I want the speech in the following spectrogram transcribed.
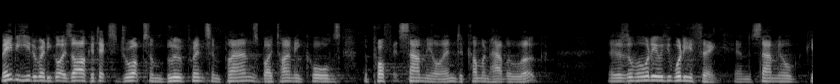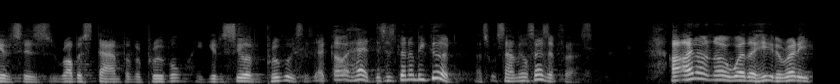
maybe he'd already got his architects to draw up some blueprints and plans by the time he calls the prophet Samuel in to come and have a look. And he says, well, what, do you, what do you think? And Samuel gives his rubber stamp of approval. He gives a seal of approval. He says, yeah, go ahead. This is going to be good. That's what Samuel says at first. I don't know whether he'd already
